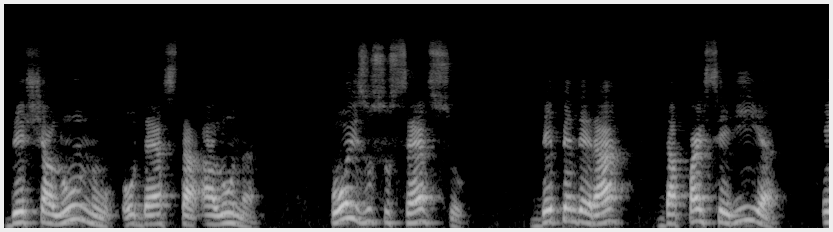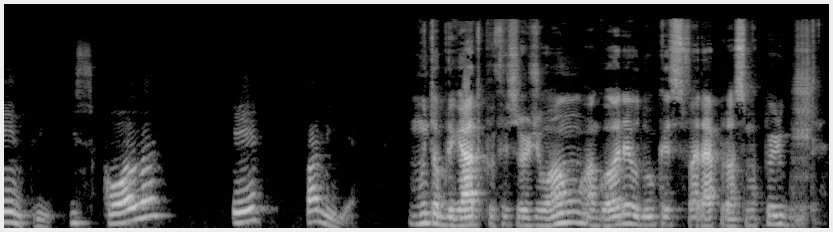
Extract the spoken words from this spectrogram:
deste aluno ou desta aluna, pois o sucesso dependerá da parceria entre escola e família. Muito obrigado, professor João. Agora o Lucas fará a próxima pergunta.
